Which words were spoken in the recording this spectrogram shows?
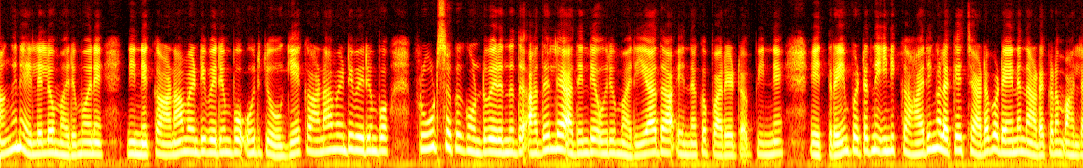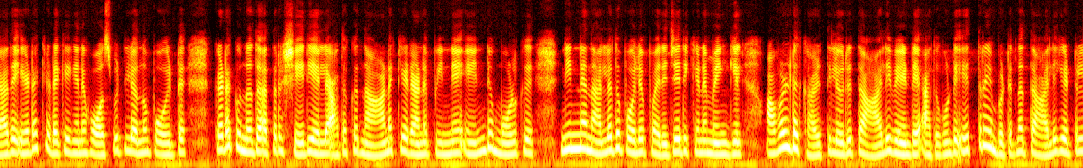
അങ്ങനെയല്ലല്ലോ മരുമോനെ. നിന്നെ കാണാൻ വേണ്ടി വരുമ്പോൾ ഒരു രോഗിയെ കാണാൻ വേണ്ടി വരുമ്പോൾ ഫ്രൂട്ട്സൊക്കെ കൊണ്ടുവരുന്നത് അതല്ലേ അതിന്റെ ഒരു മര്യാദ എന്നൊക്കെ പറയട്ടോ. പിന്നെ എത്രയും പെട്ടെന്ന് ഇനി കാര്യങ്ങളൊക്കെ ചടപടേനെ നടക്കണം. അല്ലാതെ ഇടയ്ക്കിടയ്ക്ക് ഇങ്ങനെ ഹോസ്പിറ്റലിലൊന്നും പോയിട്ട് കിടക്കുന്നത് അത്ര ശരിയല്ല. അതൊക്കെ നാണക്കേടാണ്. പിന്നെ എന്റെ മോൾക്ക് നിന്നെ നല്ലതുപോലെ പരിചരിക്കണമെങ്കിൽ അവളുടെ കഴുത്തിൽ ഒരു താലി വേണ്ടേ? അതുകൊണ്ട് എത്രയും പെട്ടെന്ന് താലി കെട്ടൽ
